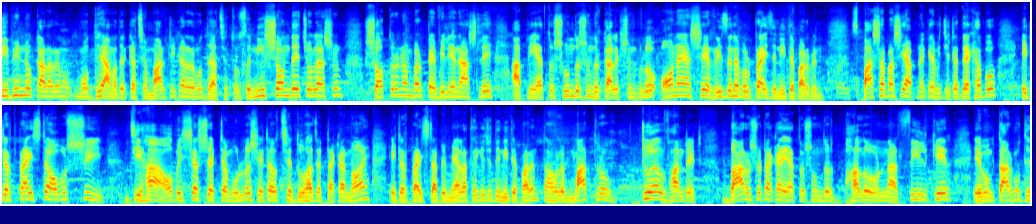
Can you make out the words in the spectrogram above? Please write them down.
বিভিন্ন কালারের মধ্যে আমাদের কাছে মাল্টি কালারের মধ্যে আছে। তো নিঃসন্দেহে চলে আসুন, সতেরো নম্বর প্যাভিলিয়নে আসলে আপনি এত সুন্দর সুন্দর কালেকশনগুলো অনায়াসে রিজনেবল প্রাইসে নিতে পারবেন। পাশাপাশি আপনাকে আমি যেটা দেখাবো, এটার প্রাইসটা অবশ্যই, জি হ্যাঁ অবিশ্বাস্য একটা মূল্য, সেটা হচ্ছে দু হাজার টাকা নয়। এটার প্রাইসটা আপনি মেলা থেকে যদি নিতে পারেন, তাহলে মাত্র টুয়েলভ হান্ড্রেড বারোশো টাকায় এত সুন্দর ভালো ওড়না সিল্কের এবং তার মধ্যে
